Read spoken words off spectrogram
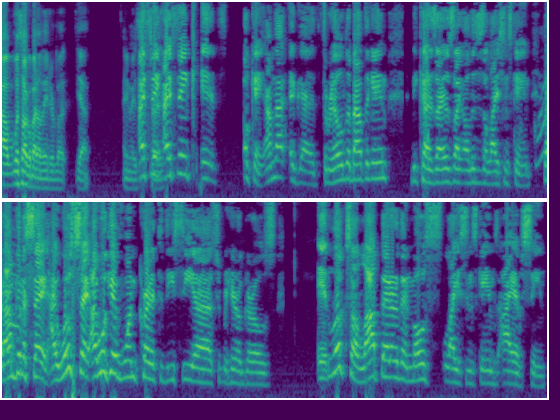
uh, we'll talk about it later, but yeah. Anyways, I think sorry. I think it's okay. I'm not uh, thrilled about the game because I was like, oh, this is a licensed game. But I'm gonna say, I will say, I will give one credit to DC uh, Superhero Girls. It looks a lot better than most licensed games I have seen.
